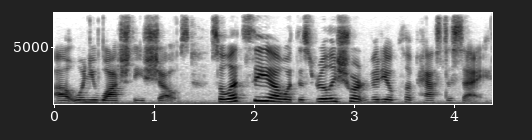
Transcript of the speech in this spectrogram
uh, when you watch these shows. So let's see uh, what this really short video clip has to say.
